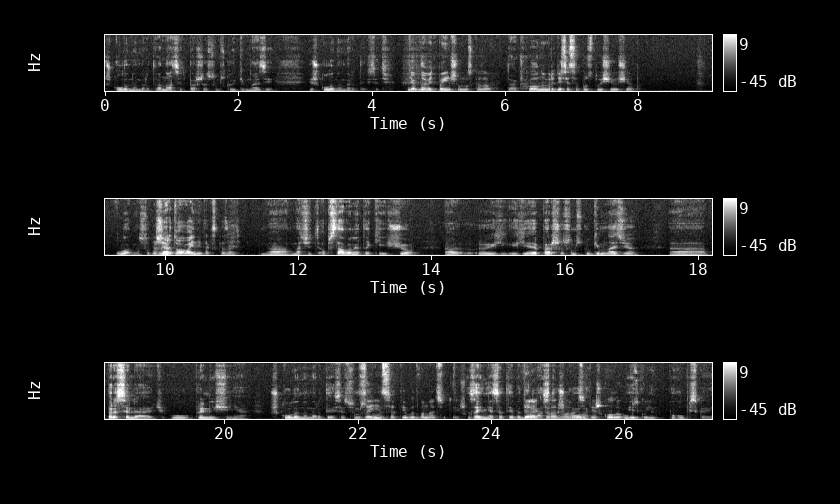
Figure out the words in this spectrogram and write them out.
школи номер 12 першої сумської гімназії і школи номер 10. Я б навіть по-іншому сказав. Так, Школа номер 10 сопутствующий ущерб. ладно, супер. Жертва війни, так сказати. А, значить, обставини такі, що першу сумську гімназію переселяють у приміщення школи номер 10 За ініціативи 12-ї школи. за ініціативи 12 школи 12-ї школи Губської. Губської.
